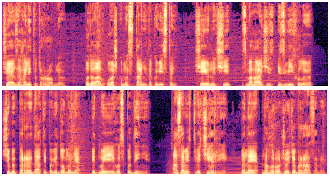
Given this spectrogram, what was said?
Що я взагалі тут роблю? Подолав у важкому стані таку відстань ще й уночі, змагаючись із віхолою, щоби передати повідомлення від моєї господині, а замість вечеррі мене нагороджують образами,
